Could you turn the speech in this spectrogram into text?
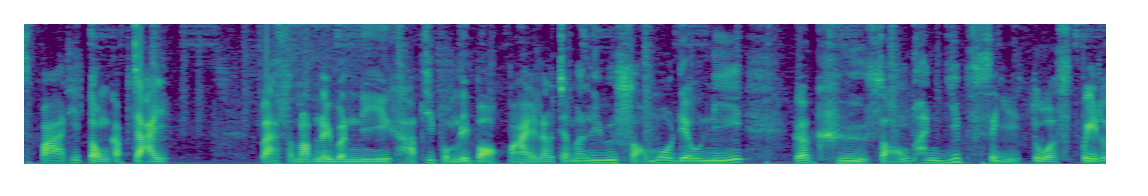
สป้าที่ตรงกับใจ และสำหรับในวันนี้ครับที่ผมได้บอกไปเราจะมารีวิว 2 โมเดลนี้ ก็คือ 2024 ตัว Sprint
